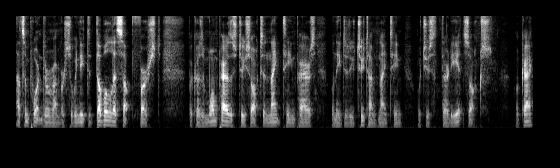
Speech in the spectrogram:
That's important to remember. So we need to double this up first because in one pair there's two socks and 19 pairs we'll need to do 2 times 19 which is 38 socks. Okay,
